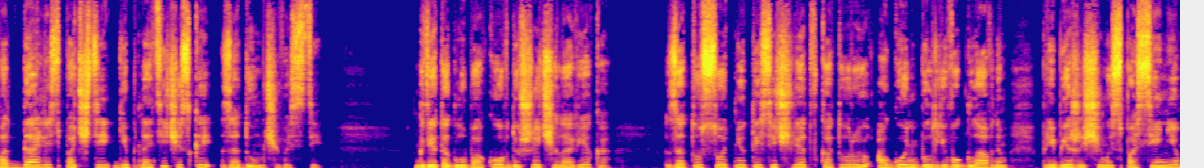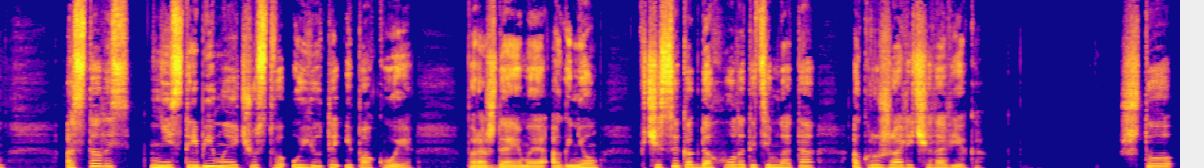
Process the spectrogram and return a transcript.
поддались почти гипнотической задумчивости. Где-то глубоко в душе человека, за ту сотню тысяч лет, в которую огонь был его главным прибежищем и спасением, осталось неистребимое чувство уюта и покоя, порождаемое огнем в часы, когда холод и темнота окружали человека. «Что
